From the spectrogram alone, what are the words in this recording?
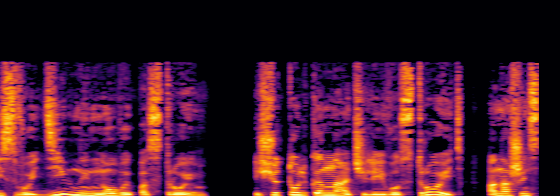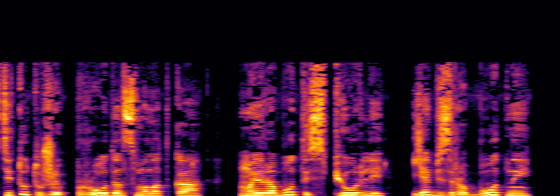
и свой дивный новый построим». Еще только начали его строить, а наш институт уже продан с молотка, мои работы сперли, я безработный,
